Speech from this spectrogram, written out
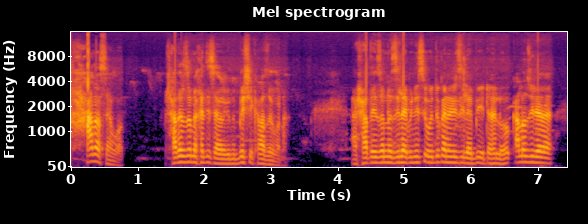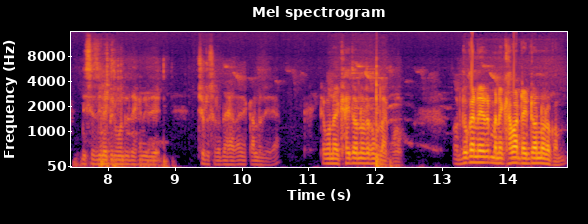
স্বাদ আছে আবার স্বাদের জন্য খাইতেছে আবার, কিন্তু বেশি খাওয়া যাবে না। আর সাথে এই জন্য জিলাপি নিয়েছি, ওই দোকানের জিলাপি, এটা হলো কালো জিরা দিছে জিলাপির মধ্যে, দেখেন যে ছোটো ছোটো দেখা যায় কালো জিরা। এটা মনে হয় খাইতে অন্যরকম লাগবো। ওর দোকানের মানে খাবারটা একটু অন্যরকম,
